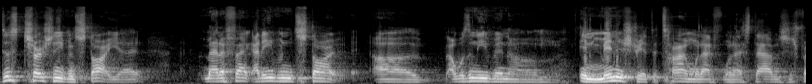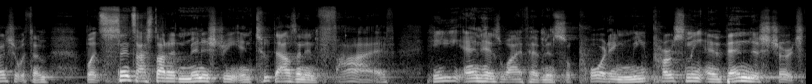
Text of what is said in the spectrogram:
this church didn't even start yet. Matter of fact, I didn't even start uh, I wasn't even um, in ministry at the time when I, when I established this friendship with him. But since I started ministry in 2005, he and his wife have been supporting me personally and then this church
